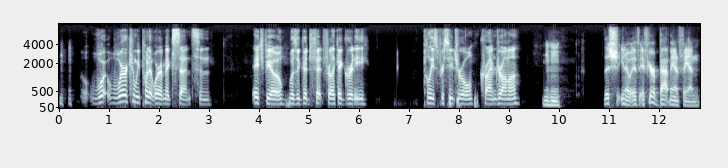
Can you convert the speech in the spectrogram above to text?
where, where can we put it where it makes sense? And HBO was a good fit for like a gritty police procedural crime drama. Mm-hmm. This, you know, if if you're a Batman fan,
